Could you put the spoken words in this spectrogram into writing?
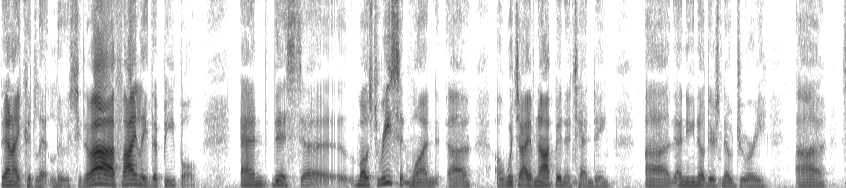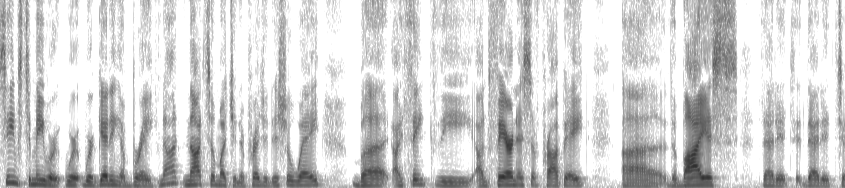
then I could let loose. You know, ah, finally the people. And this uh, most recent one, uh, which I have not been attending, and you know, there's no jury uh, seems to me we're, we're, we're getting a break, not, not so much in a prejudicial way, but I think the unfairness of Prop 8, uh, the bias that it, that it uh,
